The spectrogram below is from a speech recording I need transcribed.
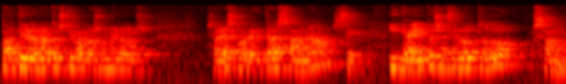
partir de una autoestima más o menos, ¿sabes? Correcta, sana. sí. Y de ahí, pues hacerlo todo sano.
